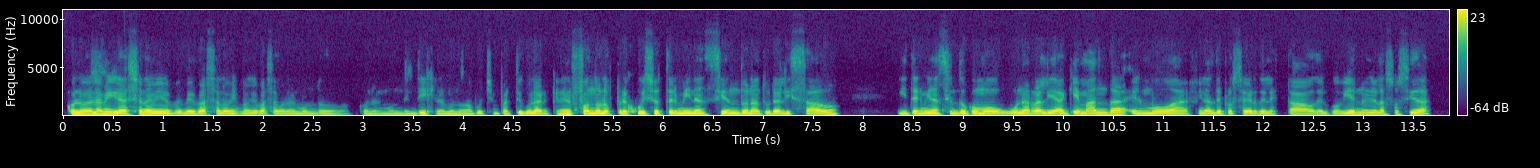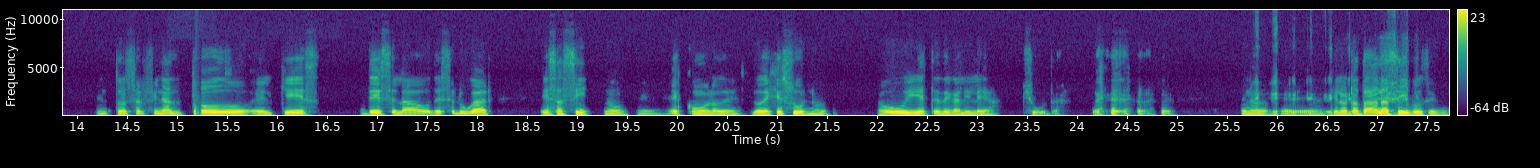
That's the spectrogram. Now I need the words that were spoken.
con lo de la migración, a mí me pasa lo mismo que pasa con el mundo, con el mundo indígena, el mundo mapuche en particular, que en el fondo los prejuicios terminan siendo naturalizados y terminan siendo como una realidad que manda el modo al final de proceder del Estado, del gobierno y de la sociedad. Entonces, al final, todo el que es de ese lado, de ese lugar, es así, ¿no? Eh, es como lo de, lo de Jesús, ¿no? Uy, este es de Galilea, chuta. Eh, que lo trataban así, pues, nada,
